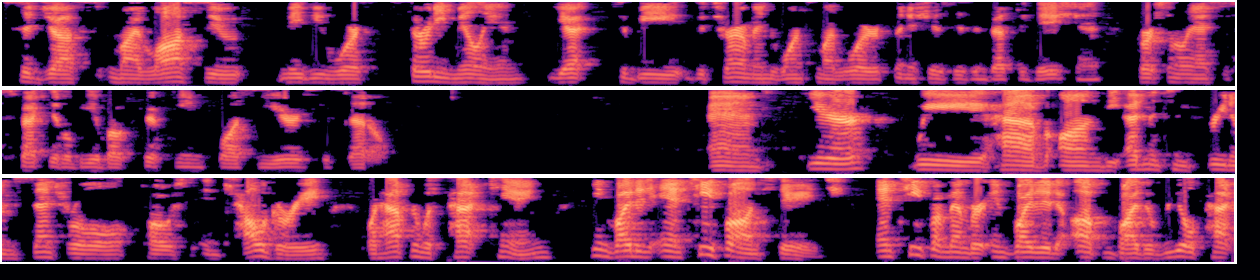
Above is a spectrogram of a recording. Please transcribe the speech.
suggests my lawsuit may be worth 30 million, yet to be determined once my lawyer finishes his investigation. Personally, I suspect it'll be about 15 plus years to settle. And here we have on the Edmonton Freedom Central post in Calgary, what happened was Pat King, he invited Antifa on stage. Antifa member invited up by the real Pat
